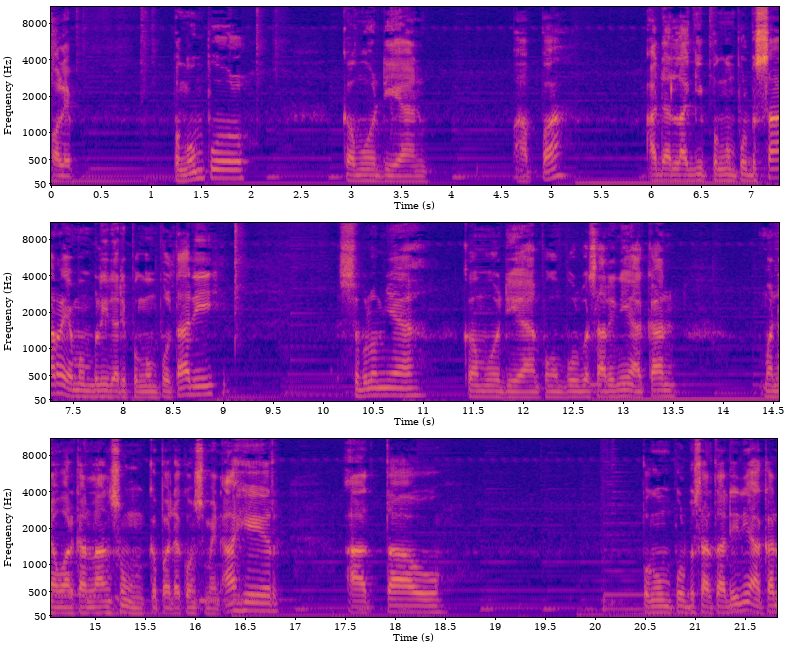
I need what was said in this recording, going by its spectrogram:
oleh pengumpul kemudian apa ada lagi pengumpul besar yang membeli dari pengumpul tadi sebelumnya kemudian pengumpul besar ini akan menawarkan langsung kepada konsumen akhir atau pengumpul besar tadi ini akan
